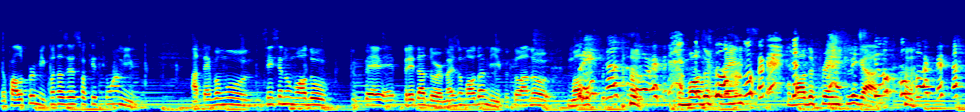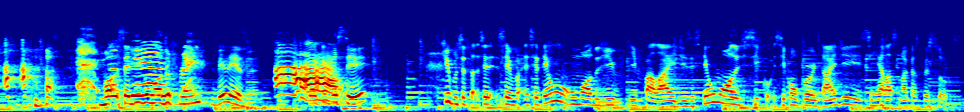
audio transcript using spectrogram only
Eu falo por mim, quantas vezes só quis ser um amigo? Até vamos, sem ser no modo é, predador, mas no modo amigo. Eu tô lá no modo. Predador! o modo Friends. O modo Friends ligado. você liga o modo Friends, beleza. Ah. Só que você. Tipo, você, tá, você, você tem um, um modo de, de, falar e dizer, você tem um modo de se, se comportar e de se relacionar com as pessoas.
